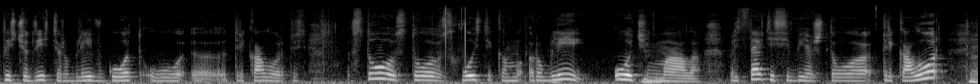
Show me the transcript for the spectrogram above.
1200 рублей в год у э, Триколора, то есть 100, 100 с хвостиком рублей очень mm-hmm. мало. Представьте себе, что Триколор так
